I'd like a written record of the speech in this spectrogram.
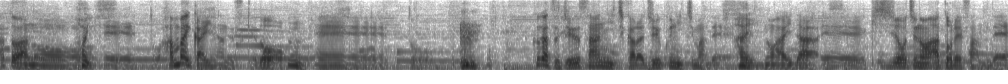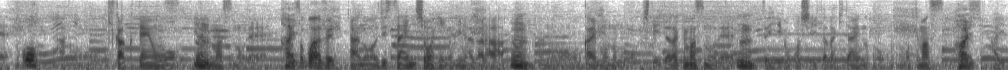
あとはあのーはい。えー、と販売会なんですけど、うん。えー、と9月13日から19日まではい。の間、えー吉祥寺のアトレさんでお。あの企画展をやりますので、はい。そこはぜあの実際に商品を見ながら、うん。あのお買い物もしていただけますので、うん。ぜひお越しいただきたいなと思ってます。はい。はい。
